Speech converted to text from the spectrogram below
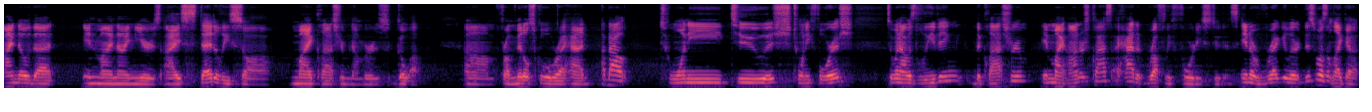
I know that in my nine years, I steadily saw my classroom numbers go up um, from middle school, where I had about 22 ish, 24 ish, So when I was leaving the classroom. In my honors class, I had roughly 40 students in a regular, this wasn't like a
